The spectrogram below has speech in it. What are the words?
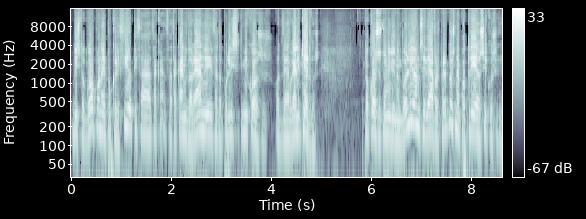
μπει στον κόπο να υποκριθεί ότι θα, θα, θα τα κάνει δωρεάν ή θα τα πουλήσει τιμή κόστος, ότι δεν θα βγάλει κέρδος. Το κόστος των ίδιων εμβολίων σε διάφορες περιπτώσεις είναι από 3 έως 20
